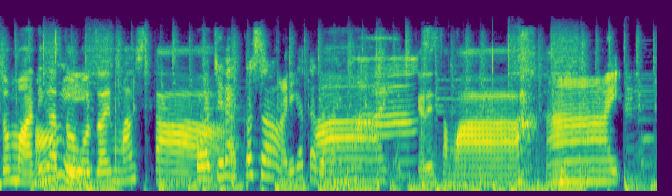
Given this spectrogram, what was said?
どうもありがとうございました。こちらこそありがとうございまはい、お疲れ様。す。はーい。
